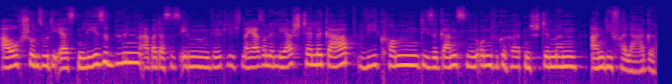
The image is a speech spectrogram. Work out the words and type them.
auch schon so die ersten Lesebühnen, aber dass es eben wirklich, naja, so eine Leerstelle gab. Wie kommen diese ganzen ungehörten Stimmen an die Verlage?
